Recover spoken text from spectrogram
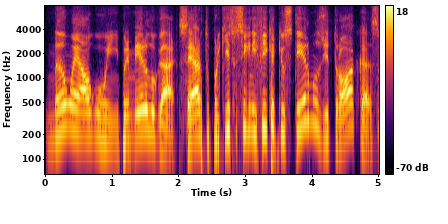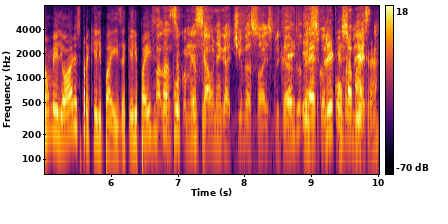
Não é algo ruim, em primeiro lugar, certo? Porque isso significa que os termos de troca são melhores para aquele país. Aquele país balança está comercial negativa, só explicando, é, é explica, quando compra explica. mais, né?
